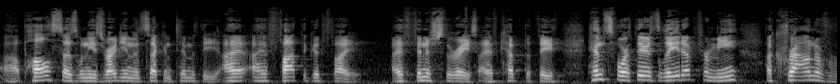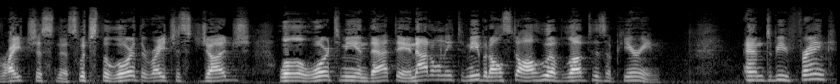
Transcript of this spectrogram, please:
Uh, Paul says when he's writing in 2 Timothy, I, I have fought the good fight. I have finished the race. I have kept the faith. Henceforth, there is laid up for me a crown of righteousness, which the Lord, the righteous judge, will award to me in that day. And not only to me, but also to all who have loved his appearing. And to be frank,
